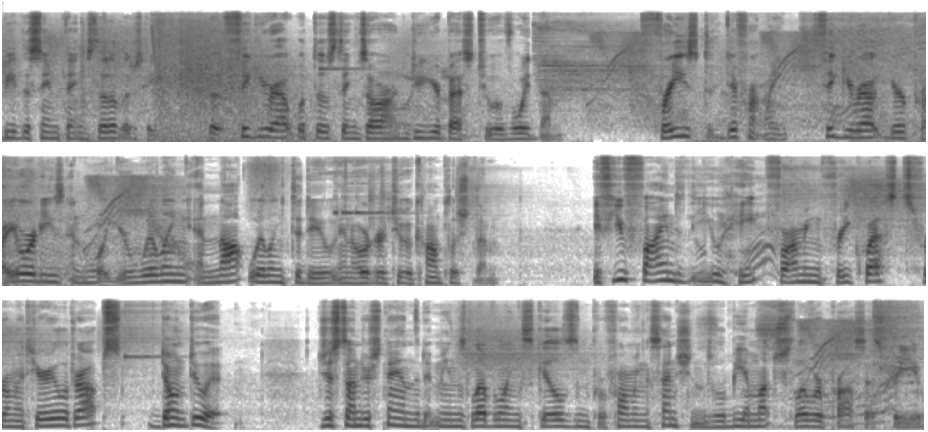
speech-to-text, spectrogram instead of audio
be the same things that others hate, but figure out what those things are and do your best to avoid them. Phrased differently, figure out your priorities and what you're willing and not willing to do in order to accomplish them. If you find that you hate farming free quests for material drops, don't do it. Just understand that it means leveling skills and performing ascensions will be a much slower process for you.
